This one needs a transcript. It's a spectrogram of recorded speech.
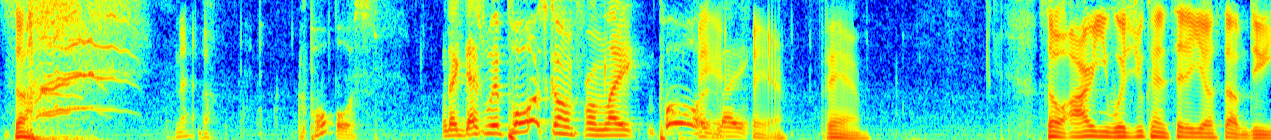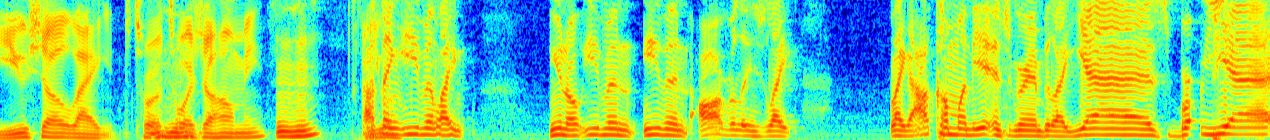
So no, Pause. Like that's where pause come from. Like pause. fair, like fair, fair. So are you? Would you consider yourself? Do you show like tor- Mm-hmm. towards your homies? I You- think even like, you know, even even our relationship, like, like I'll come on your Instagram and be like, yes, bro, yeah,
